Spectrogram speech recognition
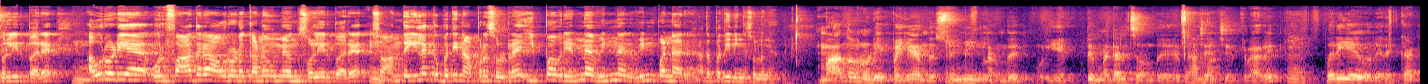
சொல்லியிருப்பாரு. அவருடைய ஒரு ஃபாதராக அவரோட கனவுமே வந்து சொல்லியிருப்பாரு. ஸோ அந்த இலக்கை பற்றி நான் அப்புறம் சொல்கிறேன் இப்போ அவர் என்ன வின்னர் வின் பண்ணார்? அதை பற்றி நீங்கள் சொல்லுங்கள் மாதவனுடைய பையன் அந்த ஸ்விம்மிங்கில் வந்து ஒரு எட்டு மெடல்ஸை வந்து ஜெயிச்சிருக்கிறாரு. பெரிய ஒரு ரெக்கார்ட்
